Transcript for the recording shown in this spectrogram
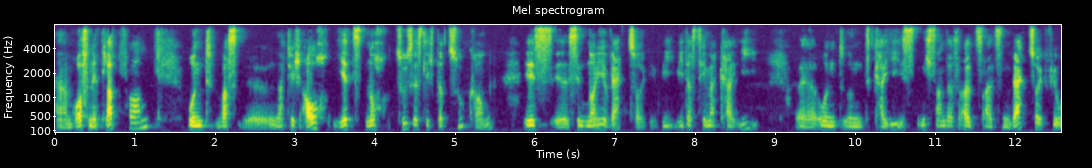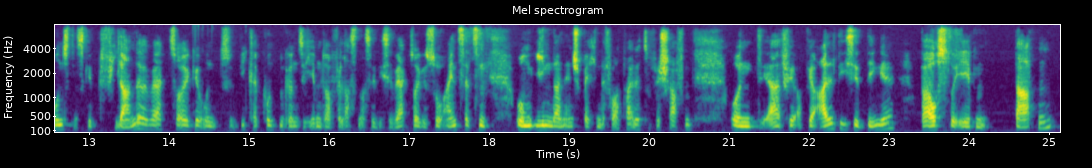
ähm, offene Plattform. Und was äh, natürlich auch jetzt noch zusätzlich dazu kommt, ist, äh, sind neue Werkzeuge, wie, wie das Thema KI. Äh, und, und KI ist nichts anderes als, als ein Werkzeug für uns. Es gibt viele andere Werkzeuge und VClap-Kunden können sich eben darauf verlassen, dass wir diese Werkzeuge so einsetzen, um ihnen dann entsprechende Vorteile zu verschaffen. Und ja, für, für all diese Dinge brauchst du eben Daten,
